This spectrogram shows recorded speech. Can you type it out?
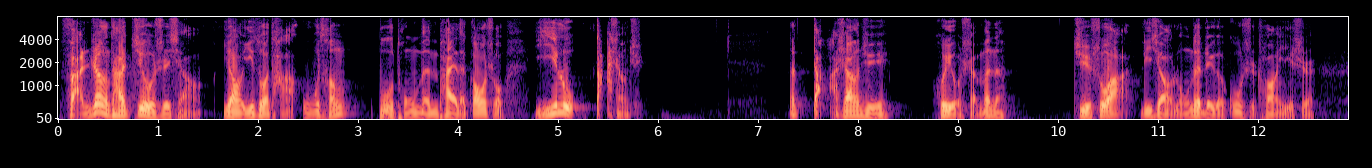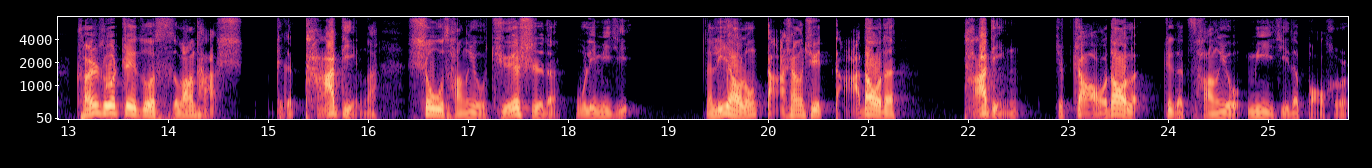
反正他就是想要一座塔，五层不同门派的高手一路打上去。那打上去会有什么呢？据说啊，李小龙的这个故事创意是：传说这座死亡塔是这个塔顶啊，收藏有绝世的武林秘籍。那李小龙打上去，打到的塔顶就找到了这个藏有秘籍的宝盒，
